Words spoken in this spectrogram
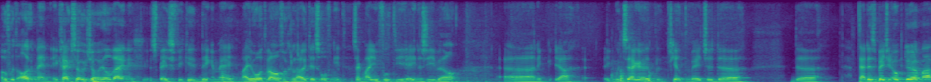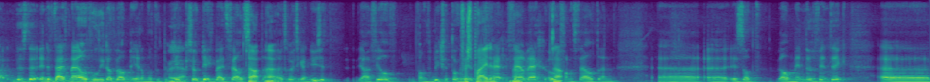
over het algemeen, ik krijg sowieso heel weinig specifieke dingen mee. Maar je hoort wel of er geluid is of niet. Zeg maar, je voelt die energie wel. Eh, en ik, ja, ik moet zeggen, het het scheelt een beetje de... de dit is een beetje een open deur, maar dus de, in de vijf mijl voel je dat wel meer, omdat het publiek Ja. zo dicht bij het veld staat. Ja, ja. luid rustig. En nu zit ja, veel van het publiek zit toch ver, ver weg, ook van het veld. En eh, eh, is dat wel minder, vind ik. Eh, nou,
